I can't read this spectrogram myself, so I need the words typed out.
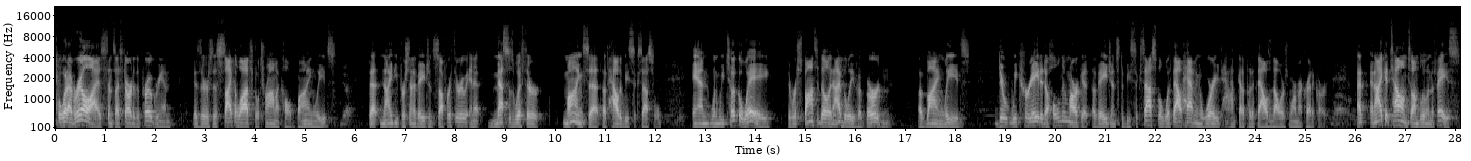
But what I've realized since I started the program is there's this psychological trauma called buying leads that 90% of agents suffer through, and it messes with their mindset of how to be successful. And when we took away the responsibility, and I believe a burden of buying leads, there, we created a whole new market of agents to be successful without having to worry, I've got to put $1,000 more on my credit card. And, and I could tell them until I'm blue in the face,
